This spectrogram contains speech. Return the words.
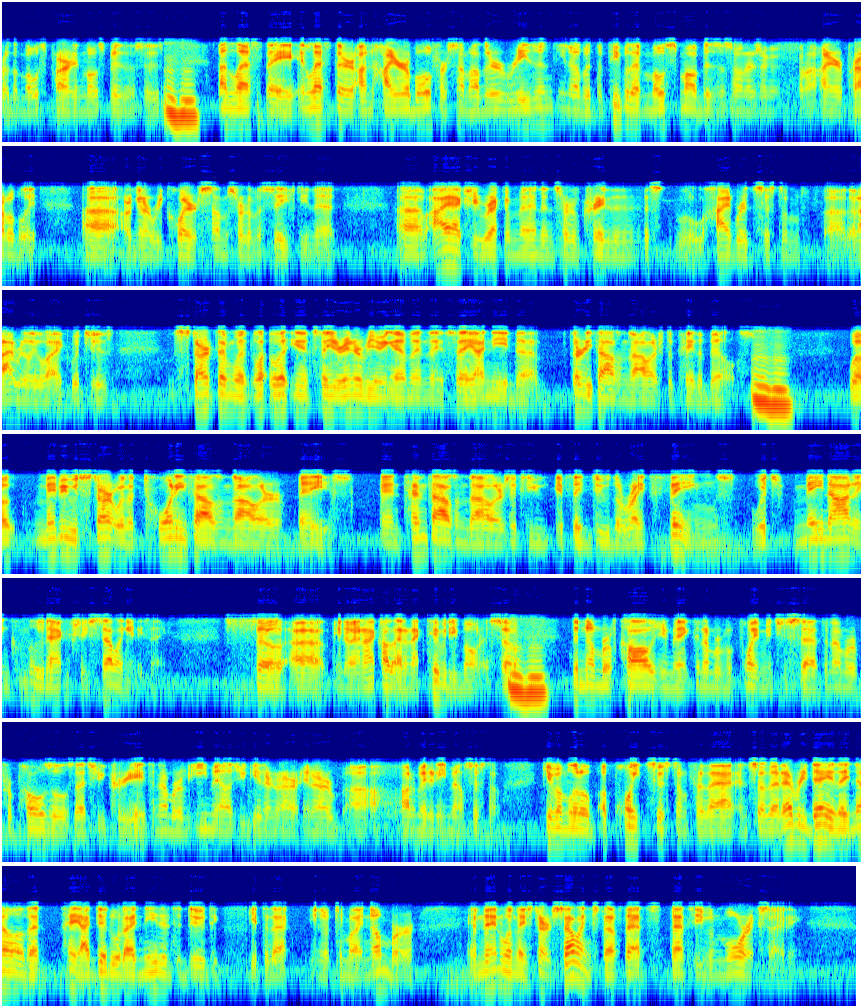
for the most part in most businesses, mm-hmm. unless they unless they're unhireable for some other reason, you know. But the people that most small business owners are going to hire probably uh, are going to require some sort of a safety net. Uh, I actually recommend and sort of created this little hybrid system uh, that I really like, which is start them with let, let, you know, say you're interviewing them and they say I need uh, thirty thousand dollars to pay the bills. Mm-hmm. Well, maybe we start with a twenty thousand dollar base and ten thousand dollars if you if they do the right things, which may not include actually selling anything. So uh, you know, and I call that an activity bonus. So mm-hmm. the number of calls you make, the number of appointments you set, the number of proposals that you create, the number of emails you get in our in our uh, automated email system. Give them a little a point system for that, and so that every day they know that hey, I did what I needed to do to get to that you know to my number and then when they start selling stuff, that's that's even more exciting.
